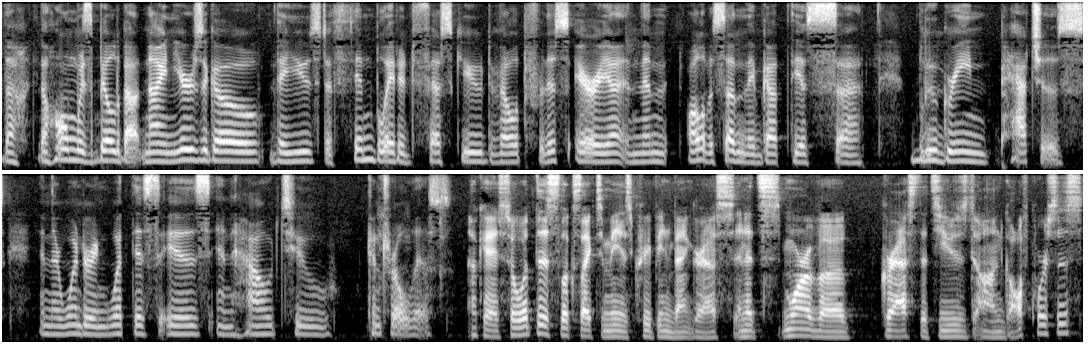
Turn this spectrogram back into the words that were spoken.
the, the home was built about nine years ago. They used a thin bladed fescue developed for this area, and then all of a sudden they've got this uh, blue green patches, and they're wondering what this is and how to control this. Okay, so what this looks like to me is creeping bent grass, and it's more of a grass that's used on golf courses.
